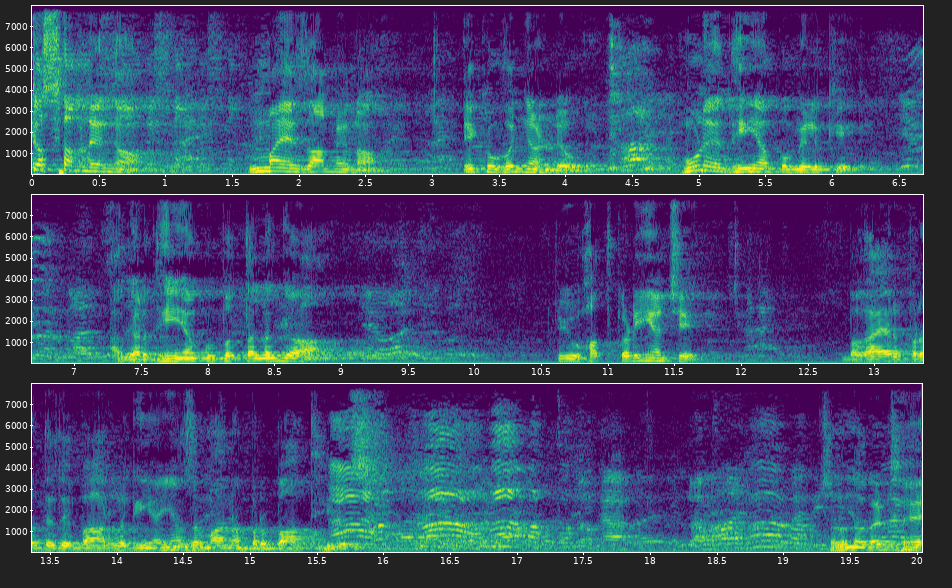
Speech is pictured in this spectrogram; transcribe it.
قسم دینا میں زامنہ ایک ونجن دیو ہونے دھیاں کو مل کے۔ اگر دھیاں کو پتہ لگا پیو ہتھ کڑیاں چے بغیر پردے دے باہر لگی آئیاں زمانہ برباد تھی بس۔ سنو بیٹھے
